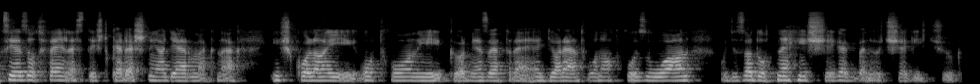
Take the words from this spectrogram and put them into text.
célzott fejlesztést keresni a gyermeknek iskolai, otthoni környezetre egyaránt vonatkozóan, hogy az adott nehézségekben őt segítsük.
